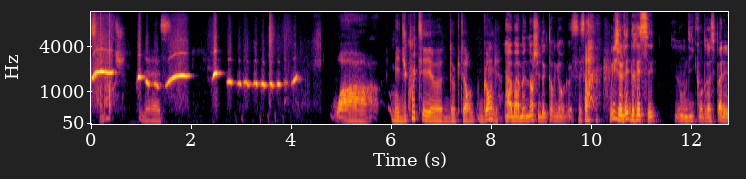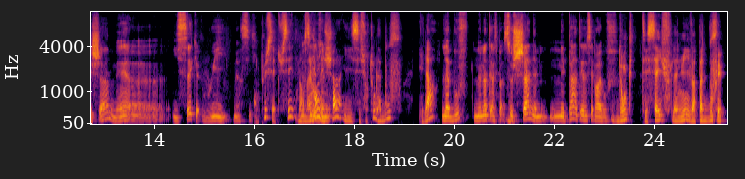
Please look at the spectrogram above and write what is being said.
ça marche. Yes. Waouh. Mais du coup, t'es euh, docteur Gang, Ah bah maintenant, je suis Dr. Gorg. ouais. c'est ça? Oui, je l'ai dressé. On dit qu'on dresse pas les chats, mais euh, il sait que... Oui, merci. En plus, eh, tu sais, normalement, les chats, c'est surtout la bouffe. Et là, La bouffe ne l'intéresse pas. Ce chat n'est pas intéressé par la bouffe. donc, t'es safe la nuit, il va pas te bouffer.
